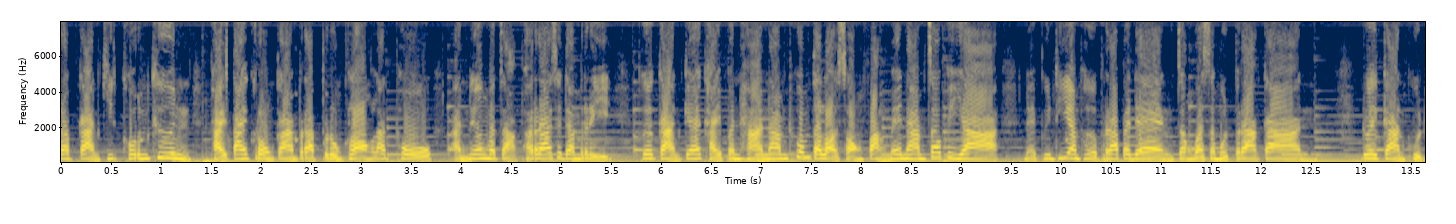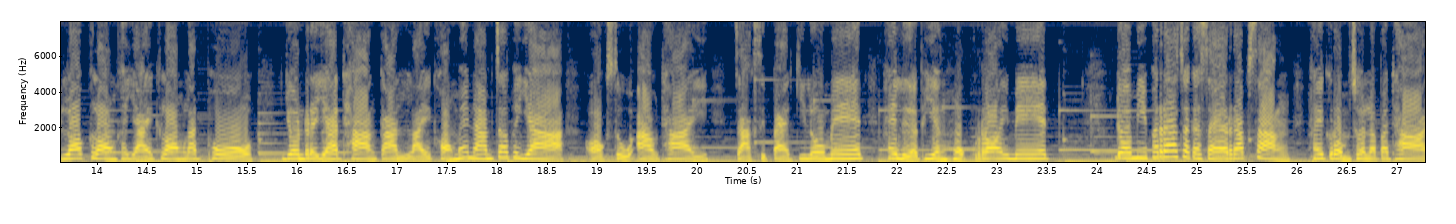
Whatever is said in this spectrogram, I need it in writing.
รับการคิดค้นขึ้น ภายใต้โครงการปรับปรุงคลองลัดโพ อันเนื่องมาจากพระราชดำริ เพื่อการแก้ไขปัญหาน้ำท่วมตลอดสองฝั่งแม่น้ำเจ้าพยา ในพื้นที่อำเภอพระประแดง จังหวัดสมุทรปราการ โดยการขุดลอกคลองขยายคลองลัดโพยนระยะทางการไหลของแม่น้ำเจ้าพยา ออกสู่อ่าวไทยจาก 18 กิโลเมตร ให้เหลือเพียง 600 เมตร โดยมีพระราชกระแสรับสั่งให้กรมชลประทาน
